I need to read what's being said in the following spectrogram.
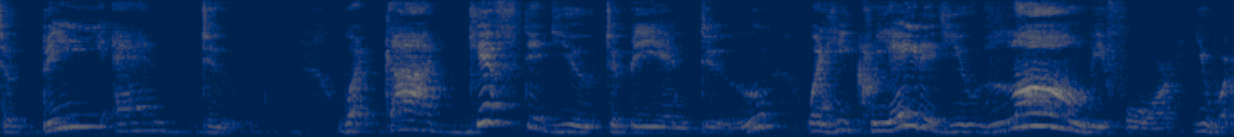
to be and do what God gifted you to be and do when he created you long before you were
